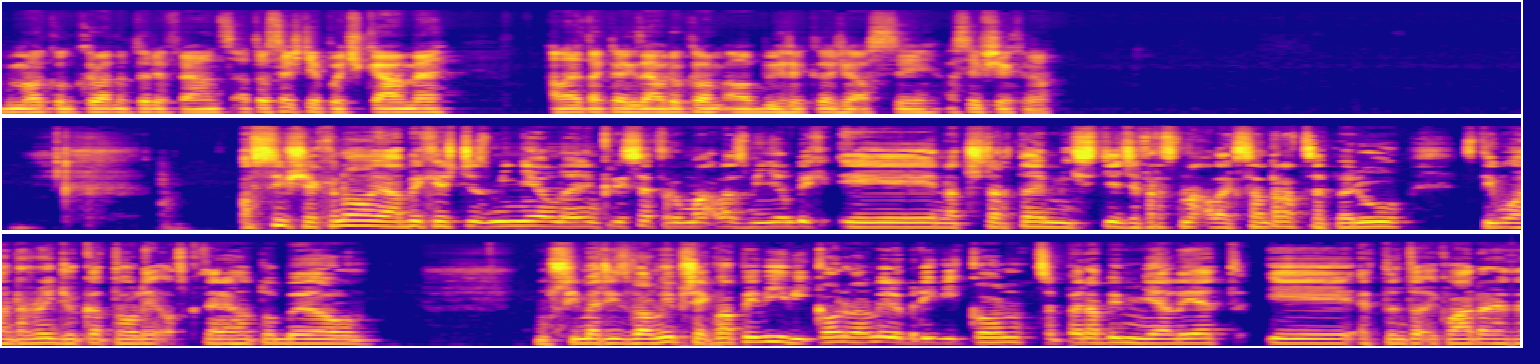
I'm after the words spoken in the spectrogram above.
aby mohl konkurovat na Tour de France a to se ještě počkáme, ale takhle k závodu kolem Alp bych řekl, že asi, asi všechno. Asi všechno, já bych ještě zmínil nejen Krise Fruma, ale zmínil bych i na čtvrtém místě Jeffersona Alexandra Cepedu z týmu Androny Giocattoli, od kterého to byl musíme říct, velmi překvapivý výkon, velmi dobrý výkon. Cepeda by měl jet i, tento Ecuador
